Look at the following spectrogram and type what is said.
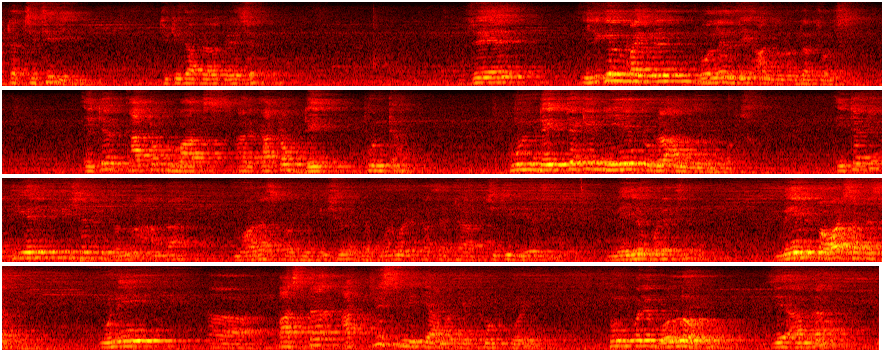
একটা চিঠি দিই চিঠিটা আপনারা পেয়েছেন যে ইলিগেল মাইগ্রেন্ট বলে যে আন্দোলনটা চলছে এটার কাট অফ মার্কস আর কাট অফ ডেট কোনটা কোন ডেটটাকে নিয়ে তোমরা আন্দোলন করছ এটাকে ক্লিয়ারিফিকেশনের জন্য আমরা মহারাজ প্রদীপ কিশোর একটা গভর্নমেন্টের কাছে একটা চিঠি দিয়েছে মেইলও করেছি মেইল পাওয়ার সাথে সাথে উনি পাঁচটা আটত্রিশ মিনিটে আমাকে ফোন করে ফোন করে বলল যে আমরা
